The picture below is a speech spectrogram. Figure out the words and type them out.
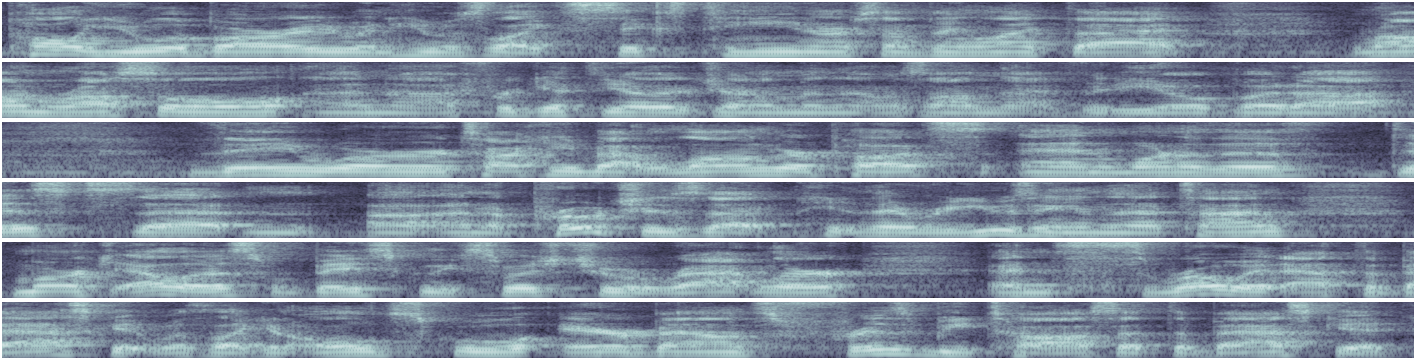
Paul Ulibarri when he was like 16 or something like that, Ron Russell, and uh, I forget the other gentleman that was on that video, but uh, they were talking about longer putts and one of the discs that uh, and approaches that they were using in that time mark ellis would basically switch to a rattler and throw it at the basket with like an old school air bounce frisbee toss at the basket.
